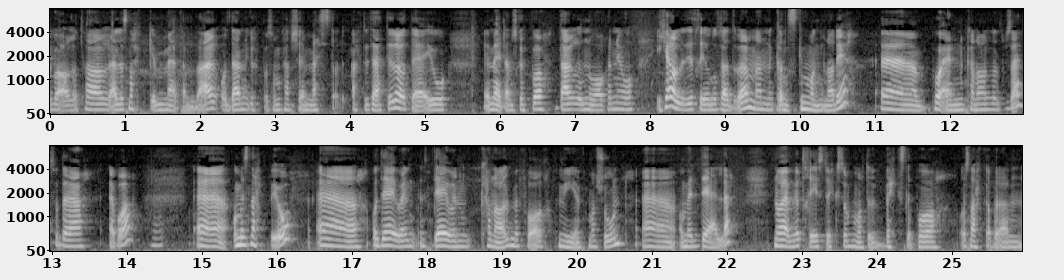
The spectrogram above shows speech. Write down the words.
ivaretar eller snakker med medlemmene der. Og den gruppa som kanskje er mest aktivitet i, da, det er jo medlemsgruppa. Der når en jo ikke alle de 330, men ganske mange av de. eh, på én kanal, så det er bra. Eh, og vi snapper jo. Eh, og det er jo, en, det er jo en kanal vi får mye informasjon, eh, og vi deler. Nå er vi jo tre stykker som på en måte veksler på å snakke på den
